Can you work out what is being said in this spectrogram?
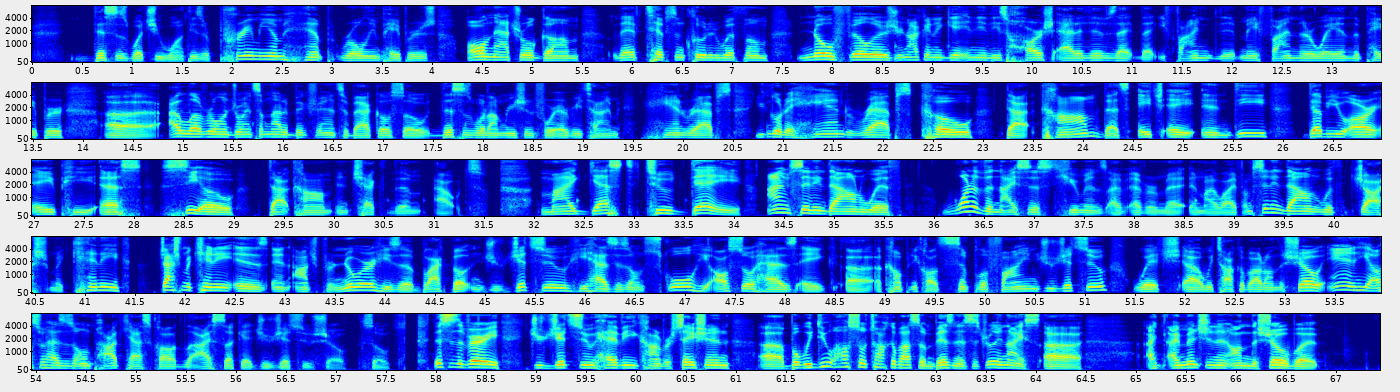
this is what you want. These are premium hemp rolling papers, all natural gum. They have tips included with them. No fillers. You're not going to get any of these harsh additives that, that you find that may find their way in the paper. Uh, I love rolling joints. I'm not a big fan of tobacco, so this is what I'm reaching for every time. Hand wraps. You can go to handwrapsco.com. That's H A N D W R A P S C O.com and check them out my guest today. I'm sitting down with one of the nicest humans I've ever met in my life. I'm sitting down with Josh McKinney. Josh McKinney is an entrepreneur. He's a black belt in jiu-jitsu. He has his own school. He also has a, uh, a company called Simplifying Jiu-Jitsu, which uh, we talk about on the show. And he also has his own podcast called the I Suck at Jiu-Jitsu Show. So this is a very jiu-jitsu heavy conversation, uh, but we do also talk about some business. It's really nice. I, I mentioned it on the show, but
